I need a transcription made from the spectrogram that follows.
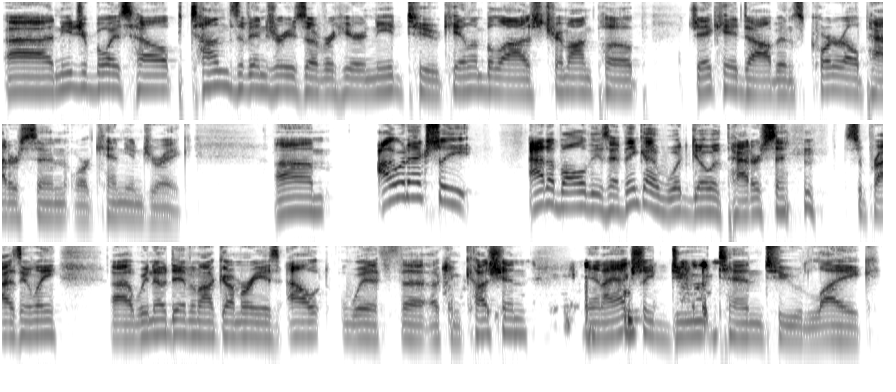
Uh, need your boys' help. Tons of injuries over here. Need to Kalen Ballage, Troymaine Pope, J.K. Dobbins, Cordarrelle Patterson, or Kenyon Drake. Um, I would actually out of all of these, I think I would go with Patterson. surprisingly, uh, we know David Montgomery is out with uh, a concussion, and I actually do tend to like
